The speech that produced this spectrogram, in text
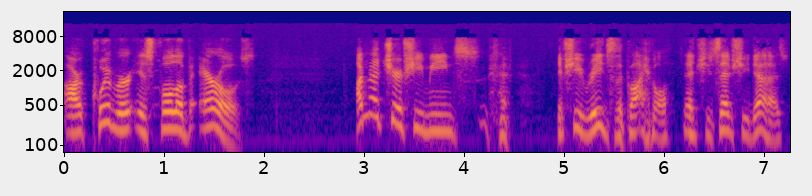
our quiver is full of arrows. I'm not sure if she means, if she reads the Bible, and she says she does,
